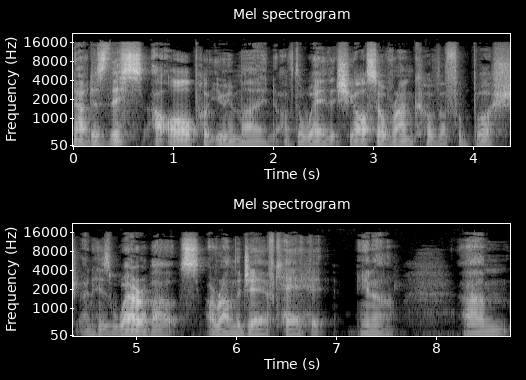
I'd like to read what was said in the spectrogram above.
Now, does this at all put you in mind of the way that she also ran cover for Bush and his whereabouts around the JFK hit? You know, um,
